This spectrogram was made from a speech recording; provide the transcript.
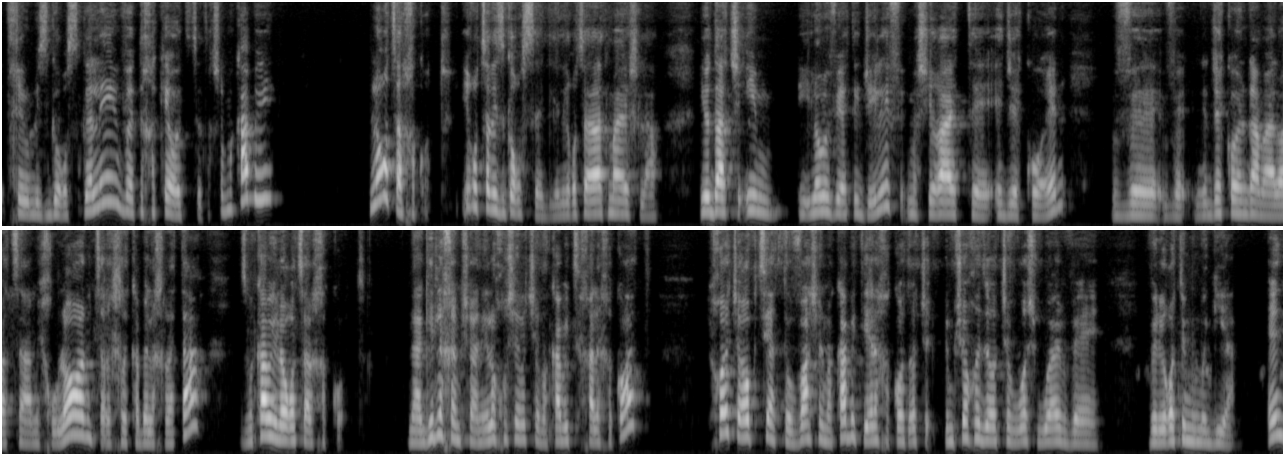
התחילו לסגור סגלים, ותחכה עוד קצת. עכשיו, מכבי לא רוצה לחכות, היא רוצה לסגור סגל, היא רוצה לדעת מה יש לה. היא יודעת שאם היא לא מביאה את טי.ג'י ליף, היא משאירה את, אה, את ג'ק כהן, וג'ק כהן גם היה לו הצעה מחולון, צריך לקבל החלטה, אז מכבי לא רוצה לחכות. להגיד לכם שאני לא חושבת שמכבי צריכה לחכות? יכול להיות שהאופציה הטובה של מכבי תהיה לחכות, עוד, למשוך את זה עוד שבוע, שבועיים ו, ולראות אם הוא מגיע. אין,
